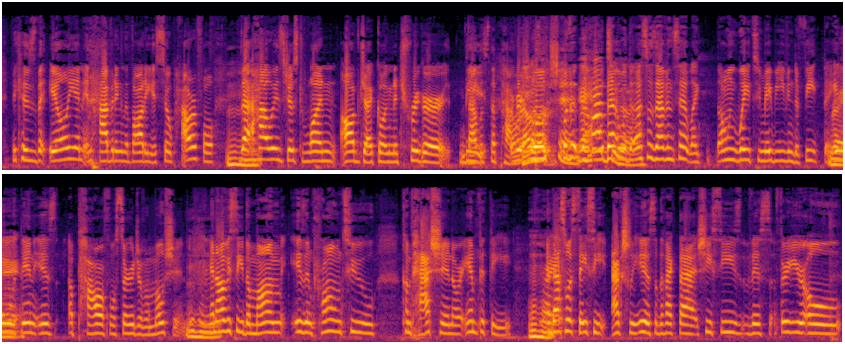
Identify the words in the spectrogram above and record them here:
because the alien inhabiting the body is so powerful that mm-hmm. how is just one object going to trigger the That was the power original- of Well, emotion. but the, It had that, to, what though. that's what Xavin said. Like the only way to maybe even defeat the alien within is a powerful surge of emotion, Mm-hmm. and obviously the mom isn't prone to compassion or empathy, Mm-hmm. and that's what Stacy actually is. So the fact that she sees this three-year-old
